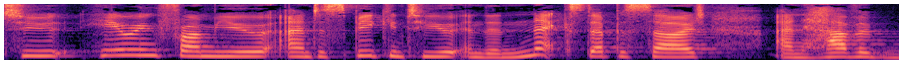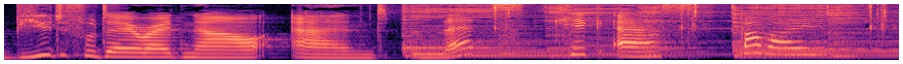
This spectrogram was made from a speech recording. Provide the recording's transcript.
to hearing from you and to speaking to you in the next episode. And have a beautiful day right now. And let's kick ass. Bye bye.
